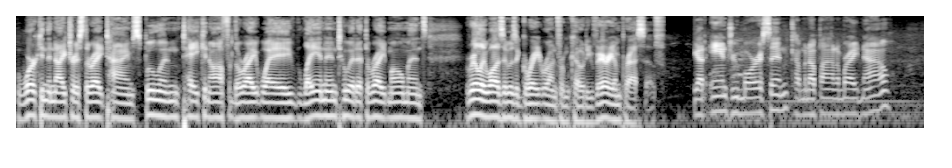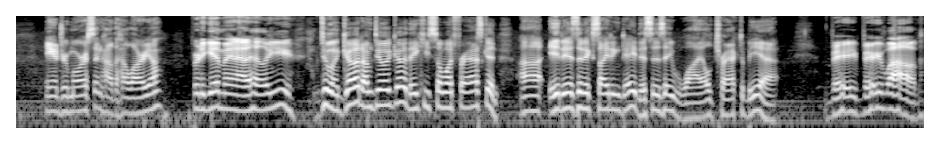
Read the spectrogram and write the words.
working the nitrous the right time, spooling, taking off the right way, laying into it at the right moments. It really was. It was a great run from Cody. Very impressive. We got Andrew Morrison coming up on him right now. Andrew Morrison, how the hell are you? Pretty good, man. How the hell are you? I'm doing good. I'm doing good. Thank you so much for asking. Uh, it is an exciting day. This is a wild track to be at. Very, very wild.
